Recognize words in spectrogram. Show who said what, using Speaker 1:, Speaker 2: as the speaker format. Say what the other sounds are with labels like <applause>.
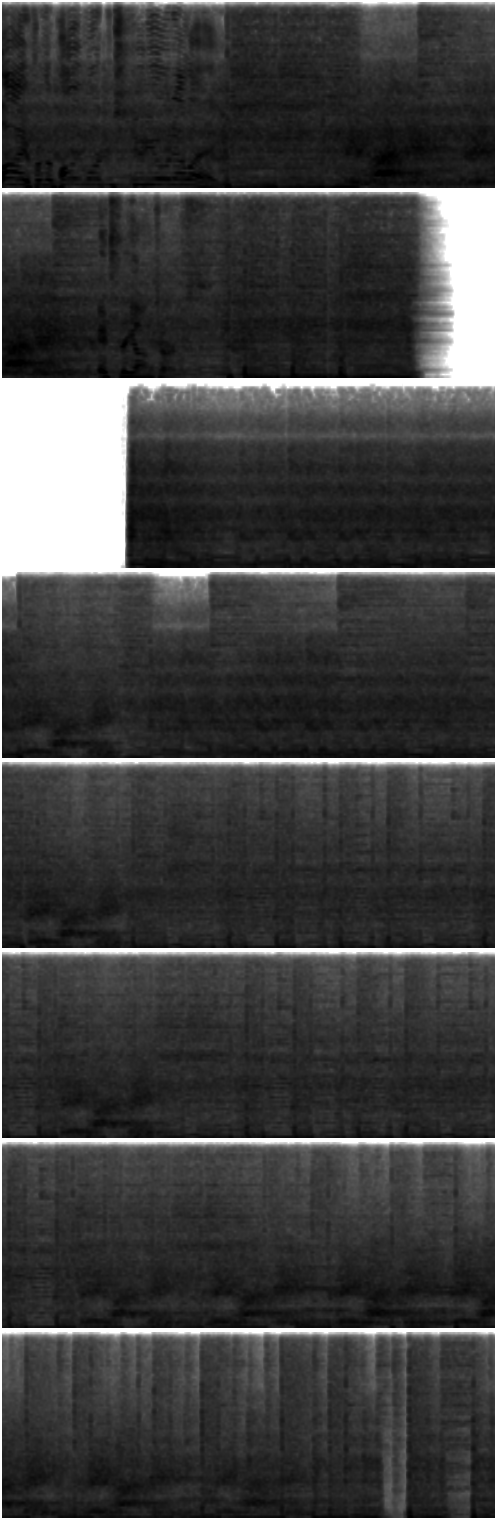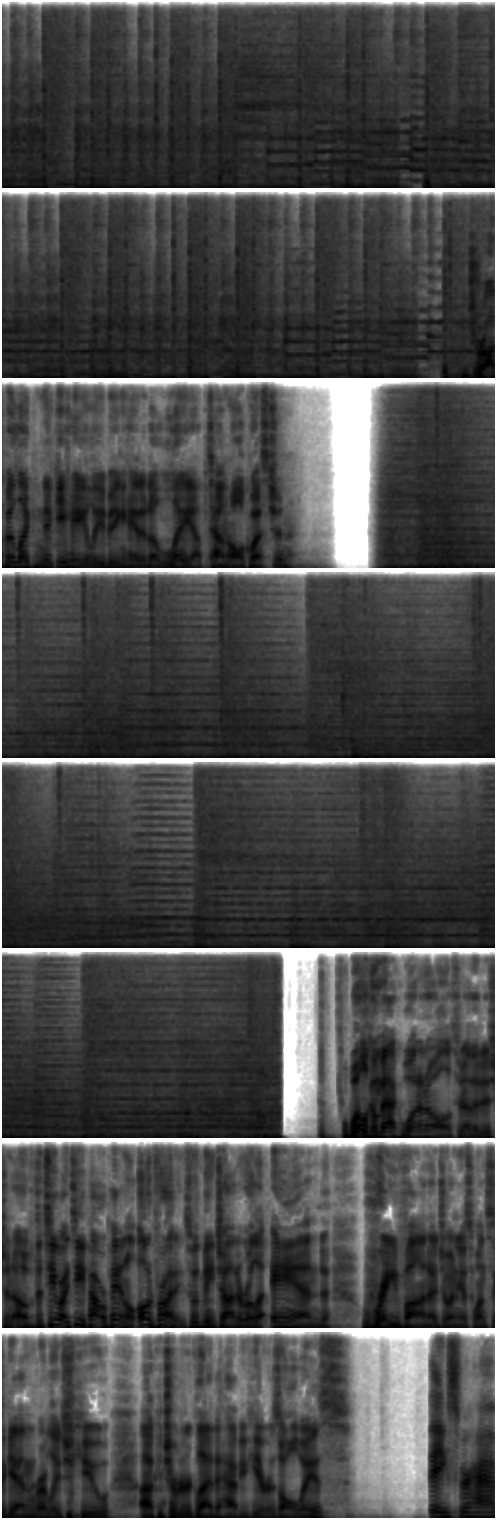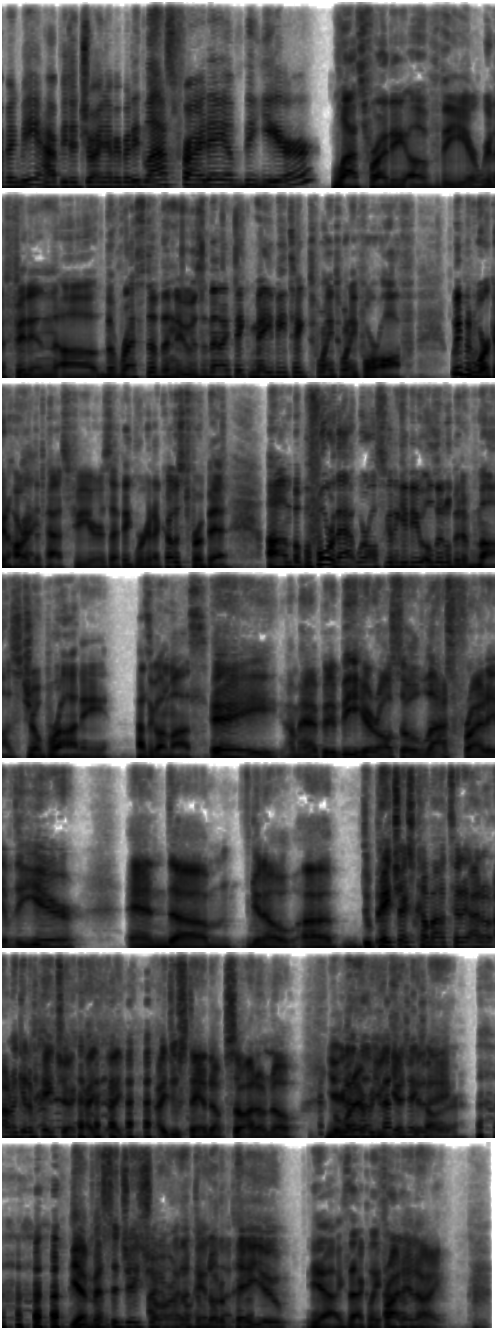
Speaker 1: live from the Polymarket studio in LA. It's the Young Turks.
Speaker 2: Drop it like Nikki Haley being handed a layup town hall question. Welcome back, one and all, to another edition of the TYT Power Panel on Fridays with me, John Iadarola, and Rayyvana joining us once again, Rebel HQ uh, contributor. Glad to have you here as always.
Speaker 3: Thanks for having me. Happy to join everybody. Last Friday of the year.
Speaker 2: Last Friday of the year. We're gonna fit in uh, the rest of the news and then I think maybe take 2024 off. We've been working hard right. the past few years. I think we're gonna coast for a bit. Um, but before that, we're also gonna give you a little bit of Maz Jobrani. How's it going, Maz?
Speaker 4: Hey, I'm happy to be here. Also, last Friday of the year. And um, you know, uh, do paychecks come out today? I don't. I don't get a paycheck. I, I, I do stand up, so I don't know.
Speaker 2: You're but whatever you get today, <laughs>
Speaker 4: yeah, message HR. let them know to pay stuff. you.
Speaker 2: Yeah, exactly.
Speaker 4: Friday um, night.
